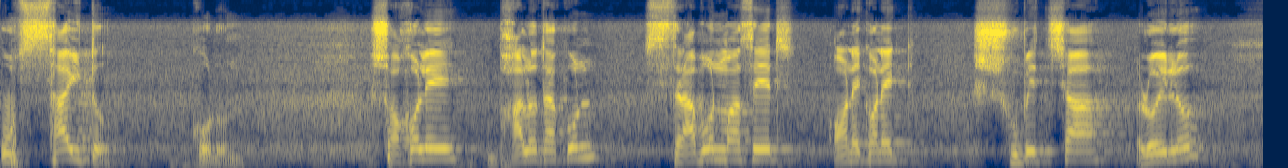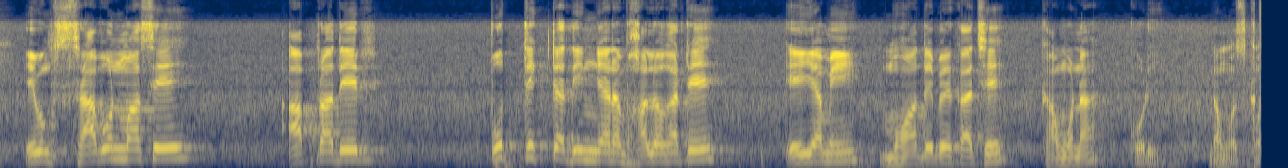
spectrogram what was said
উৎসাহিত করুন। সকলে ভালো থাকুন। শ্রাবণ মাসের অনেক অনেক শুভেচ্ছা রইল এবং শ্রাবণ মাসে আপনাদের প্রত্যেকটা দিন যেন ভালো কাটে এই আমি মহাদেবের কাছে কামনা করি। নমস্কার।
